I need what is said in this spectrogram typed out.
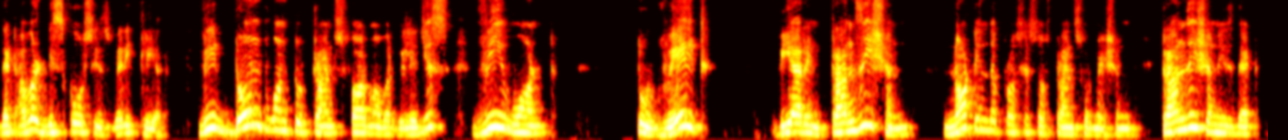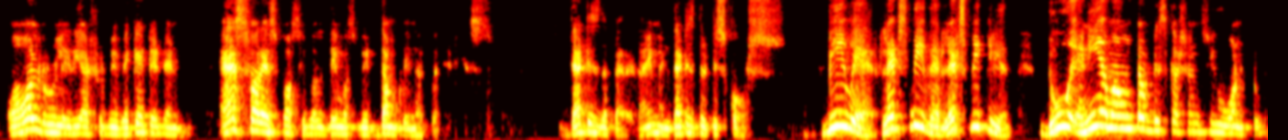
that our discourse is very clear we don't want to transform our villages. We want to wait. We are in transition, not in the process of transformation. Transition is that all rural areas should be vacated and as far as possible, they must be dumped in urban areas. That is the paradigm and that is the discourse. Beware, let's beware, let's be clear. Do any amount of discussions you want to,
